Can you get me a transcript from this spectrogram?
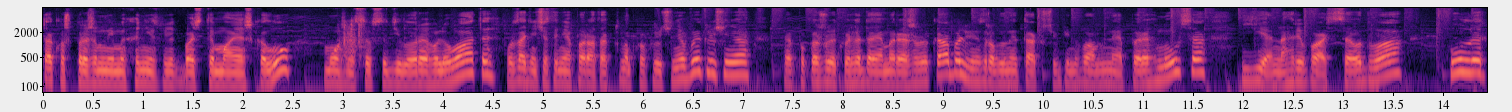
Також прижимний механізм, як бачите, має шкалу. Можна це все діло регулювати. У задній частині апарата кнопка включення-виключення. Я покажу, як виглядає мережевий кабель. Він зроблений так, щоб він вам не перегнувся. Є нагрівач СО2, кулер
